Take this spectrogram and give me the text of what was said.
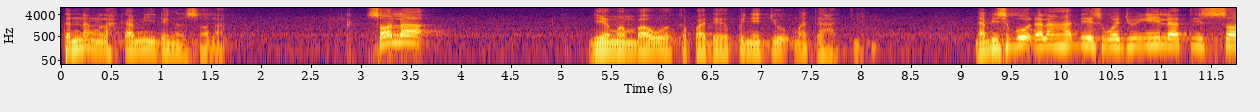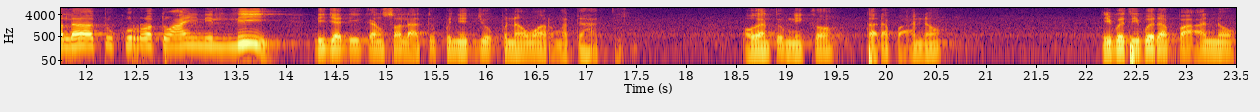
tenanglah kami dengan solat. Solat dia membawa kepada penyejuk mata hati. Nabi sebut dalam hadis waju'ilatis salatu qurratu ainil li dijadikan solat tu penyejuk penawar mata hati. Orang tu menikah tak dapat anak. Tiba-tiba dapat anak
